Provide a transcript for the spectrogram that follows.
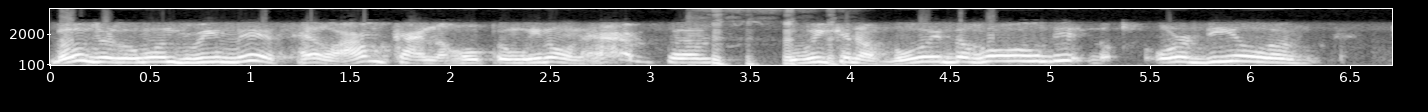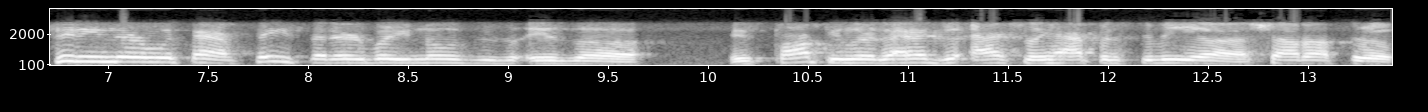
Those are the ones we miss. Hell, I'm kind of hoping we don't have some so we can avoid the whole de- ordeal of sitting there with that face that everybody knows is is uh is popular. That actually happens to be a uh, shout out to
